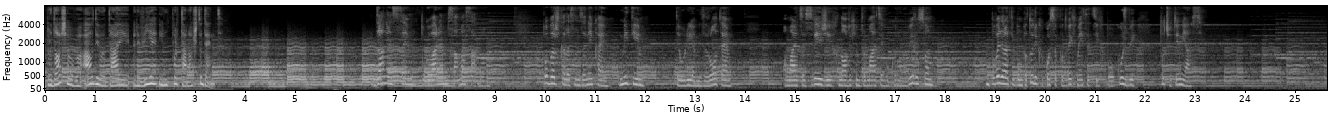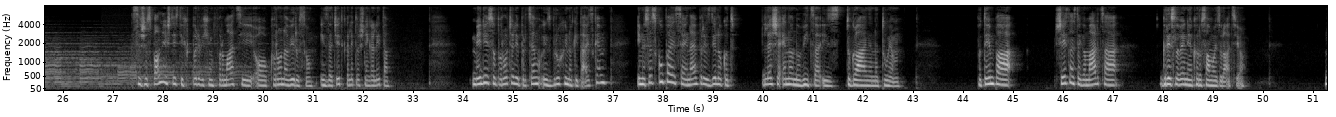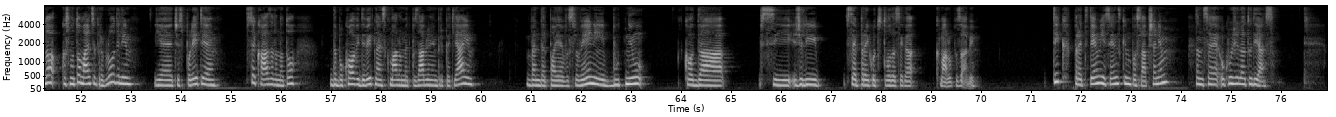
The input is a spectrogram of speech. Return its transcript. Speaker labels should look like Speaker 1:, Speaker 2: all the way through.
Speaker 1: Dobrodošel v audio oddaji revije in portala Student.
Speaker 2: Danes se pogovarjam sama s sabo. Pobrskala sem za nekaj miti, teorijami zarote, o malce svežih, novih informacijah o koronavirusu. Povedala ti bom pa tudi, kako se po dveh mesecih po okužbi počutim jaz. Se še spomniš tistih prvih informacij o koronavirusu iz začetka letošnjega leta? Mediji so poročali predvsem o izbruhu na kitajskem, in vse skupaj se je najprej zdelo kot le še ena novica iz dogajanja na tujem. Potem pa 16. marca gre Slovenija kar v samoizolacijo. No, ko smo to malce preblodili, je čez poletje vse kazalo na to, da da bo COVID-19 kmalo med pozabljenimi pripetljaji, vendar pa je v Sloveniji butnil, kot da si želi vse prej kot to, da se ga kmalo pozabi. Tik pred tem jesenskim poslabšanjem sem se okužila tudi jaz.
